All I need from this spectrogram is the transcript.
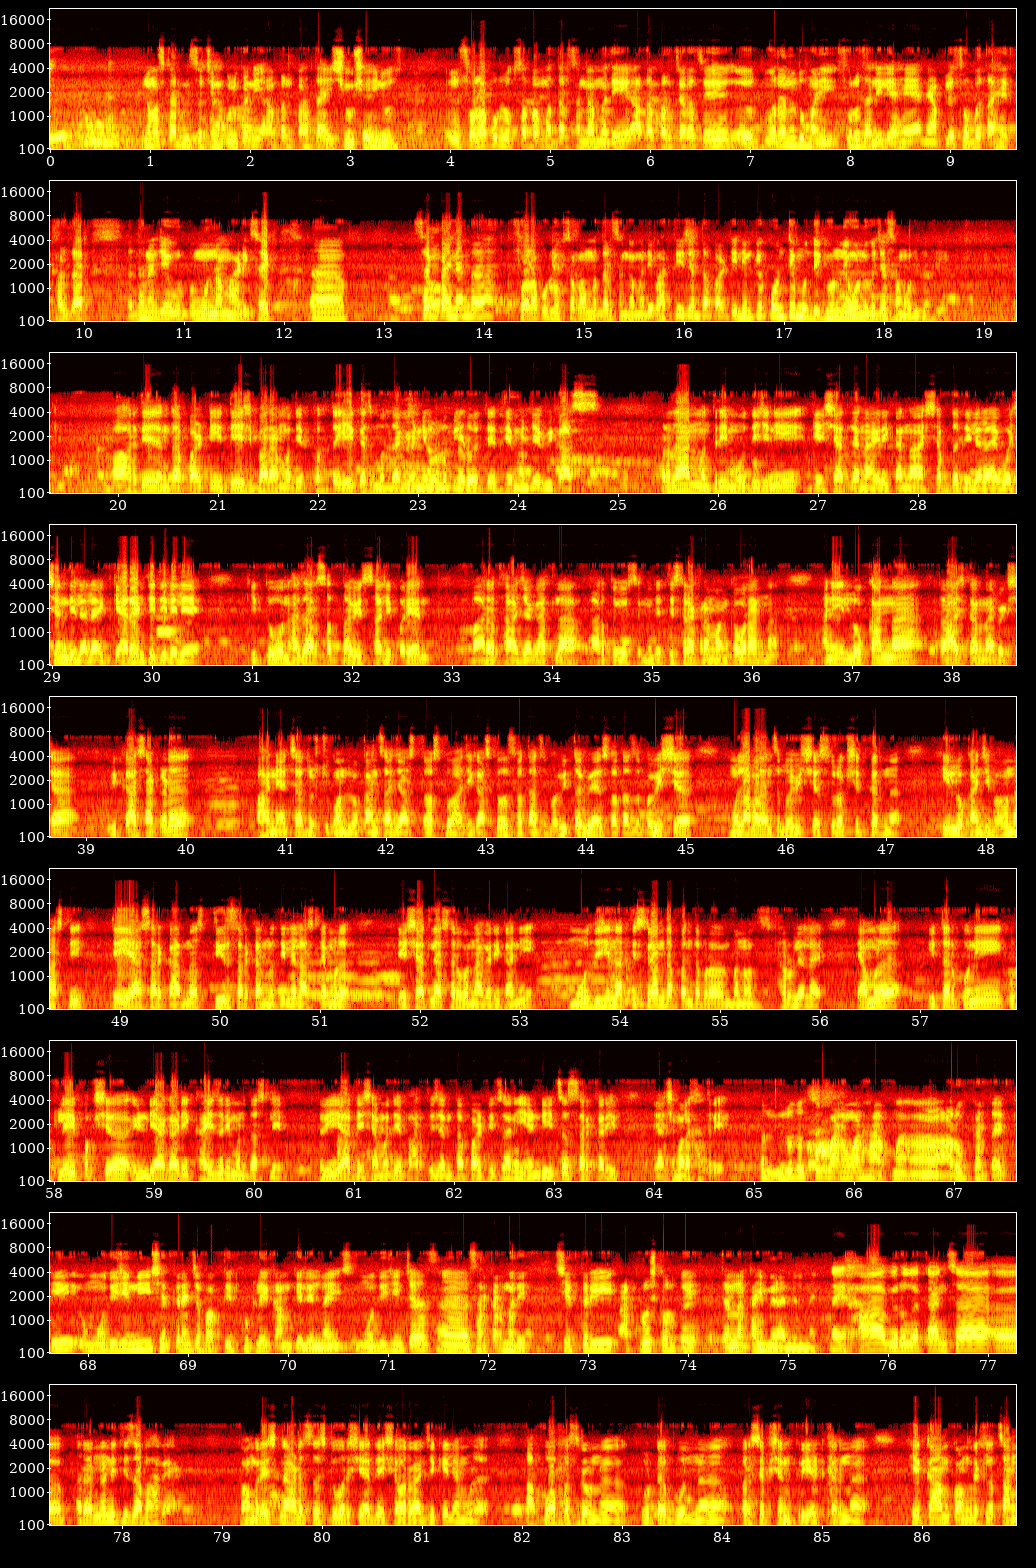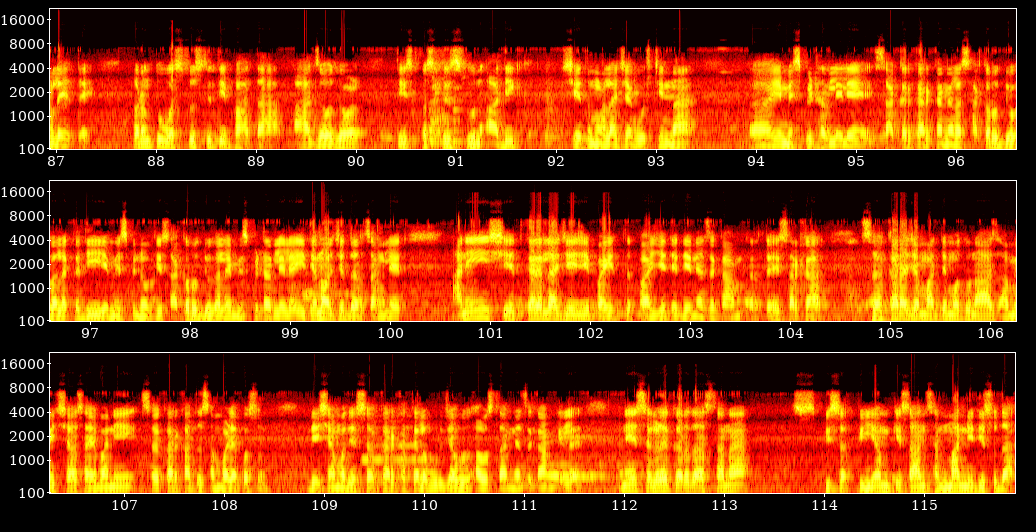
नमस्कार मी सचिन कुलकर्णी. आपण पाहत आहे शिवशाही न्यूज. सोलापूर लोकसभा मतदारसंघामध्ये आता प्रचाराचे रणधुमाळी सुरू झालेली आहे आणि आपल्यासोबत आहेत खासदार धनंजय उर्फ मुन्ना महाडिक साहेब. साहेब पहिल्यांदा सोलापूर लोकसभा मतदारसंघामध्ये भारतीय जनता पार्टी नेमके कोणते मुद्दे घेऊन निवडणुकीच्या सामोरे जाते? भारतीय जनता पार्टी देशभरामध्ये फक्त एकच मुद्दा घेऊन निवडणूक लढवते ते म्हणजे विकास. प्रधानमंत्री मोदीजींनी देशातल्या नागरिकांना शब्द दिलेला आहे वचन दिलेलं आहे गॅरंटी दिलेली आहे की दोन हजार सत्तावीस सालीपर्यंत भारत हा जगातला अर्थव्यवस्थेमध्ये तिसऱ्या क्रमांकावर आणणार. आणि लोकांना राजकारणापेक्षा विकासाकडं पाहण्याचा दृष्टिकोन लोकांचा जास्त असतो अधिक असतो. स्वतःचं भवितव्य स्वतःचं भविष्य मुलाबाळांचं भविष्य सुरक्षित करणं ही लोकांची भावना असते. ते या सरकारनं स्थिर सरकारनं दिलेलं असल्यामुळं देशातल्या सर्व नागरिकांनी मोदीजींना तिसऱ्यांदा पंतप्रधान बनवण्याचं ठरवलेलं आहे. त्यामुळं इतर कोणी कुठलेही पक्ष इंडिया आघाडी काही जरी म्हणत असले तरी या देशामध्ये भारतीय जनता पार्टीचं आणि एन डी एचंच सरकार येईल याची मला खात्री आहे. पण विरोधक तर वारंवार हा अ, आरोप करतायत की मोदीजींनी शेतकऱ्यांच्या बाबतीत कुठलंही काम केलेलं नाही. मोदीजींच्या अ, सरकारमध्ये शेतकरी आक्रोश करतोय त्यांना काही मिळालेलं नाही. नाही हा विरोधकांचा अ, रणनीतीचा भाग आहे. काँग्रेसनं अडुसष्ट वर्ष या देशावर राज्य केल्यामुळं अफवा पसरवणं खोटं बोलणं परसेप्शन क्रिएट करणं हे काम काँग्रेसला चांगलं येतं आहे परंतु वस्तुस्थिती पाहता आज जवळजवळ तीस पस्तीसहून अधिक शेतमालाच्या गोष्टींना एम एस पी ठरलेले आहे. साखर कारखान्याला साखर उद्योगाला कधी एम एस पी नव्हती. साखर उद्योगाला एम एस पी ठरलेलं आहे. इथेनॉलचे दर चांगले आहेत. आणि शेतकऱ्याला जे जे पाहिजे पाहिजे ते देण्याचं काम करतं आहे सरकार. सहकाराच्या माध्यमातून आज अमित शहा साहेबांनी सहकार खातं सांभाळल्यापासून देशामध्ये सहकार खात्याला ऊर्जा अवस्था आणण्याचं काम केलं आहे आणि हे सगळं करत असताना पिसा पी एम किसान सन्मान निधीसुद्धा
